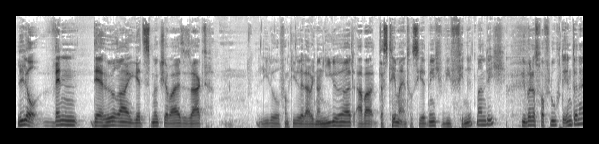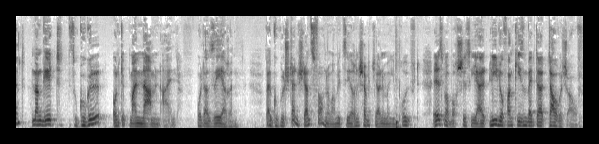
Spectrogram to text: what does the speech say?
Lilo, wenn der Hörer jetzt möglicherweise sagt, Lilo von Kieselwetter habe ich noch nie gehört, aber das Thema interessiert mich. Wie findet man dich? Über das verfluchte Internet? Man geht zu Google und gibt meinen Namen ein. Oder Serien. Bei Google stand ich ganz vorne mal mit Serien, ich habe ich ja nicht mehr geprüft. Aber auch scheißegal. Lido von Kiesenwetter tauche ich auf.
